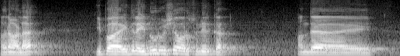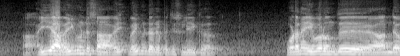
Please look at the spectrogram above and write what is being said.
அதனால் இப்போ இதில் இன்னொரு விஷயம் அவர் சொல்லியிருக்கார். அந்த ஐயா வைகுண்ட சா வை- வைகுண்டரை பற்றி சொல்லியிருக்கிறார். உடனே இவர் வந்து அந்த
